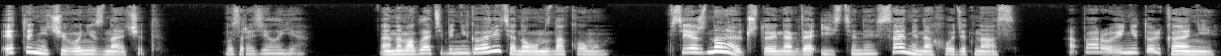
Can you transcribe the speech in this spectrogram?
«Это ничего не значит», — возразила я. «Она могла тебе не говорить о новом знакомом, все знают, что иногда истины сами находят нас, а порой и не только они.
